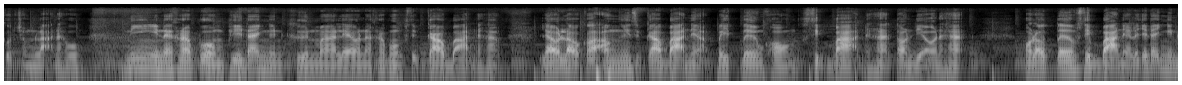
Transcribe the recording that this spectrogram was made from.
กดชำระนะครับผมนี่นะครับผมพี่ได้เงินคืนมาแล้วนะครับผม 19 บาทนะครับแล้วเราก็เอาเงิน 19 บาทเนี่ยไปเติมของ 10 บาทนะฮะตอนเดียวนะฮะพอเราเติม 10 บาทเนี่ยเราจะได้เงิน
